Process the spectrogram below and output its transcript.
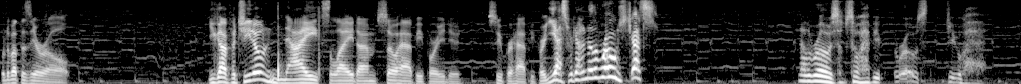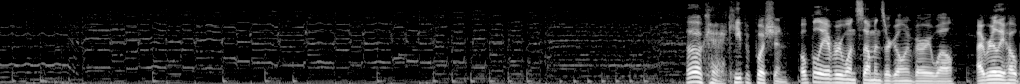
What about the zero alt? You got Vegito? Nice, Light. I'm so happy for you, dude. Super happy for you. Yes, we got another rose. Yes. Another rose. I'm so happy for the rose. Thank you. Okay, keep it pushing. Hopefully everyone's summons are going very well. I really hope,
